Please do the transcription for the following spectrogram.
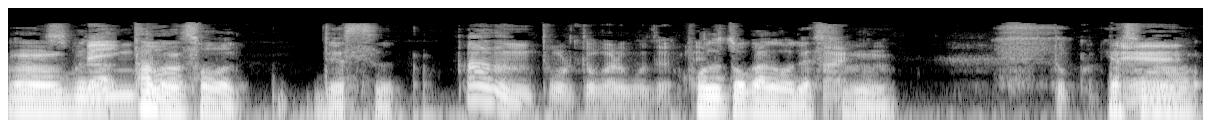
うん、スペイン語？多分そうです。多分ポルトガル語だよね。ポルトガル語です。はいうん。いとかや、そね。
